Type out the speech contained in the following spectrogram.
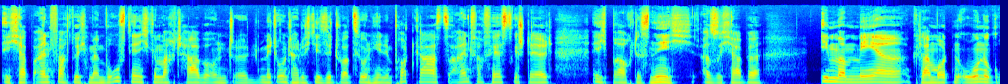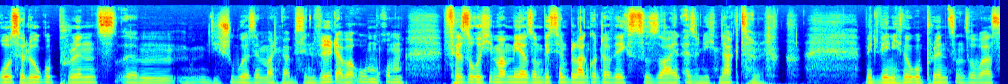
ich habe einfach durch meinen Beruf, den ich gemacht habe und äh, mitunter durch die Situation hier in den Podcasts einfach festgestellt, ich brauche das nicht. Also ich habe immer mehr Klamotten ohne große Logo-Prints. Ähm, die Schuhe sind manchmal ein bisschen wild, aber obenrum versuche ich immer mehr so ein bisschen blank unterwegs zu sein. Also nicht nackt, sondern mit wenig Logo-Prints und sowas.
